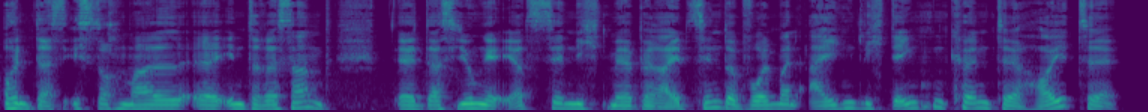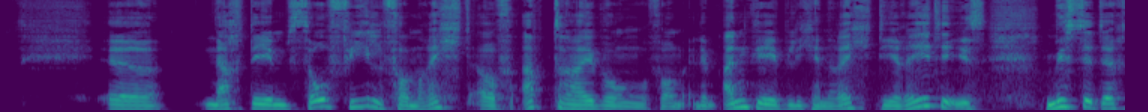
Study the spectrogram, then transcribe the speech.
Und das ist doch mal äh, interessant, äh, dass junge Ärzte nicht mehr bereit sind, obwohl man eigentlich denken könnte, heute, äh, nachdem so viel vom Recht auf Abtreibung, vom dem angeblichen Recht die Rede ist, müsste doch,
